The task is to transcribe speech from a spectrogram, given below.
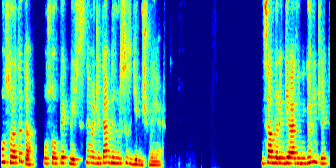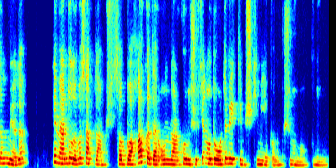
O sırada da o sohbet meclisine önceden bir hırsız girmiş meğer. İnsanların geldiğini görünce tanımıyor da hemen dolaba saklanmış. Sabaha kadar onlar konuşurken o da orada beklemiş. Kimi yapalım? Şunu mu? Bunu mu?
